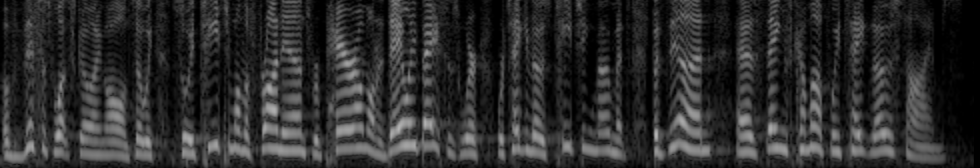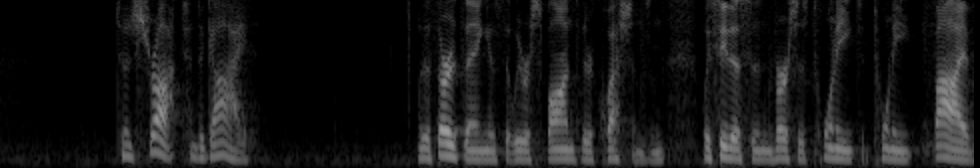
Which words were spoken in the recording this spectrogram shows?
of this is what's going on. So we, so we teach them on the front ends, prepare them on a daily basis where we're taking those teaching moments. But then, as things come up, we take those times to instruct and to guide. The third thing is that we respond to their questions. And we see this in verses 20 to 25.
